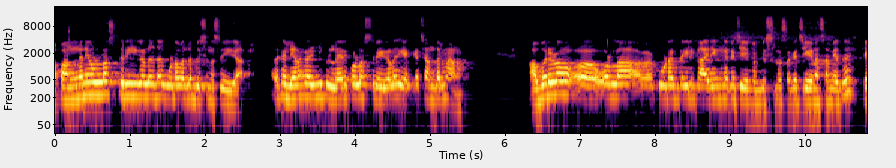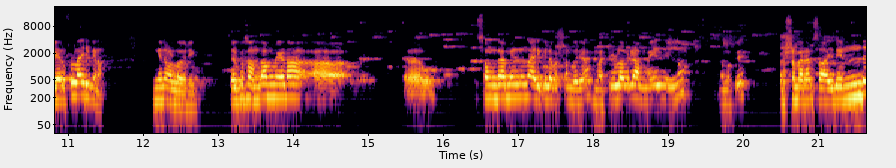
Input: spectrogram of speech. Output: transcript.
അപ്പൊ അങ്ങനെയുള്ള സ്ത്രീകളുടെ കൂടെ വല്ല ബിസിനസ് ചെയ്യുക. അത് കല്യാണം കഴിഞ്ഞ് പിള്ളേർക്കുള്ള സ്ത്രീകൾ ഒക്കെ ചന്ദ്രനാണ്. അവരുടെ ഉള്ള കൂടെ എന്തെങ്കിലും കാര്യങ്ങളൊക്കെ ചെയ്യുമ്പോൾ ബിസിനസ് ഒക്കെ ചെയ്യുന്ന സമയത്ത് കെയർഫുൾ ആയിരിക്കണം. ഇങ്ങനെയുള്ളവര്. ചിലപ്പോൾ സ്വന്തം അമ്മയുടെ സ്വന്തം അമ്മയിൽ നിന്നായിരിക്കില്ല പ്രശ്നം വരിക. മറ്റുള്ളവരുടെ അമ്മയിൽ നിന്നും നമുക്ക് പ്രശ്നം വരാൻ സാധ്യതയുണ്ട്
